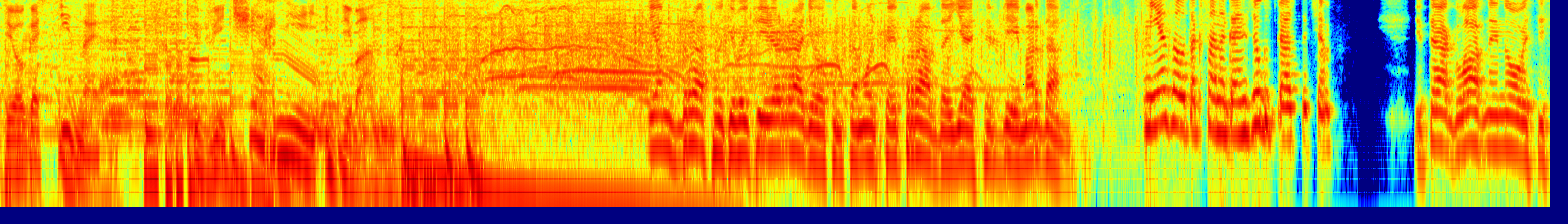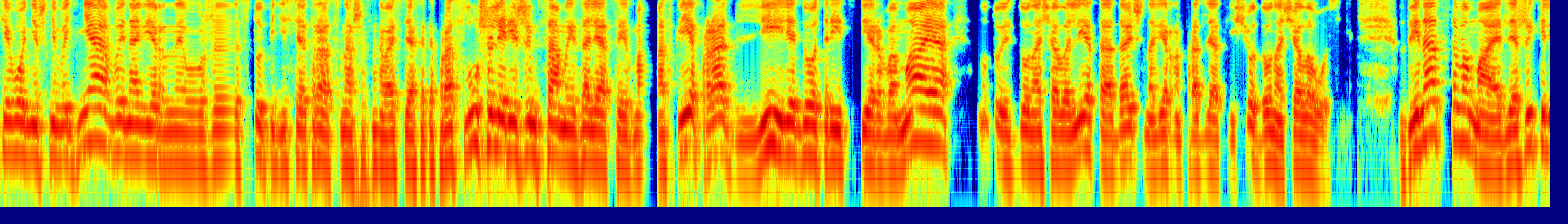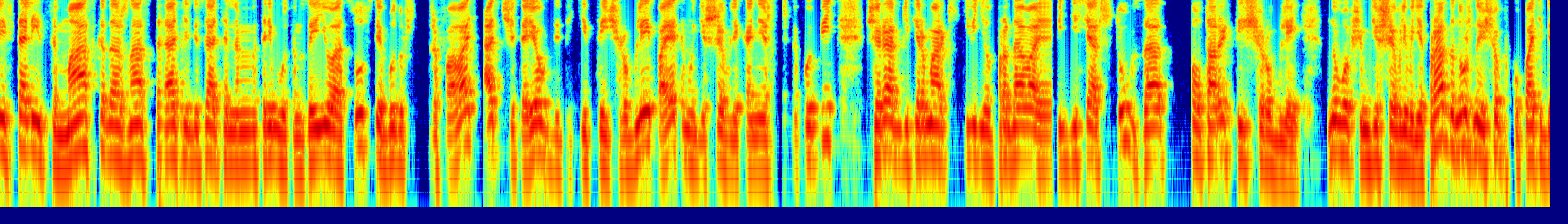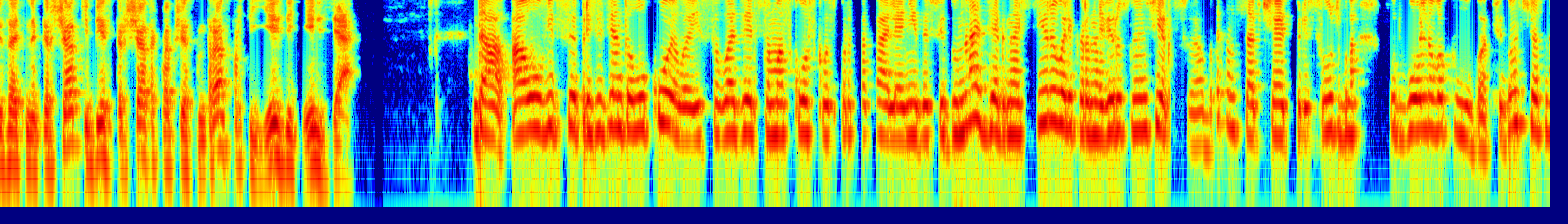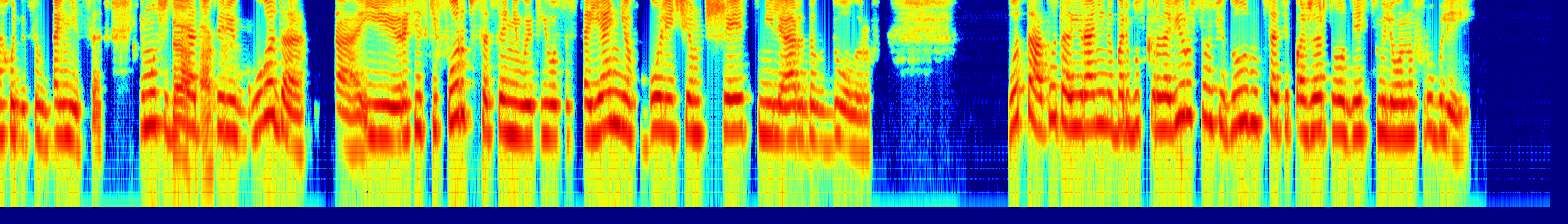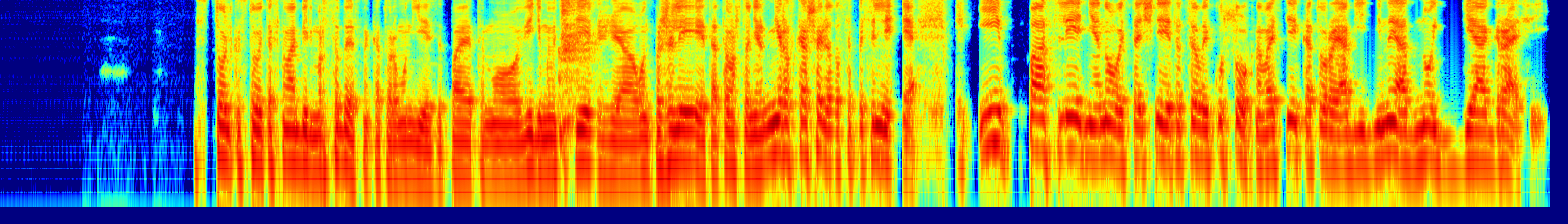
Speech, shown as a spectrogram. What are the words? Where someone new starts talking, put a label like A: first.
A: Радиогостинная «Вечерний диван».
B: Всем здравствуйте! В эфире радио «Комсомольская правда». Я Сергей Мордан.
C: Меня зовут Оксана Гандзюк. Здравствуйте.
B: Итак, главные новости сегодняшнего дня. Вы, наверное, уже 150 раз в наших новостях это прослушали. Режим самоизоляции в Москве продлили до 31 мая, ну, то есть до начала лета, а дальше, наверное, продлят еще до начала осени. С 12 мая для жителей столицы маска должна стать обязательным атрибутом. За ее отсутствие будут штрафовать от 4 до 5 тысяч рублей, поэтому дешевле, конечно, купить. Вчера в гипермаркете видел, продавали 50 штук за полторы тысячи рублей. Ну, в общем, дешевле выйдет. Правда, нужно еще покупать обязательно перчатки. Без перчаток в общественном транспорте ездить нельзя.
C: Да, а у вице-президента Лукойла и совладельца московского «Спартака» Леонида Федуна диагностировали коронавирусную инфекцию. Об этом сообщает пресс-служба футбольного клуба. Федун сейчас находится в больнице. Ему 64 так. года, да, и российский Forbes оценивает его состояние в более чем 6 миллиардов долларов. Вот так вот. А и ранее на борьбу с коронавирусом Федун, кстати, пожертвовал 10 миллионов рублей.
B: Столько стоит автомобиль Мерседес, на котором он ездит. Поэтому, видимо, теперь э, он пожалеет о том, что не раскошелился посильнее. И последняя новость, точнее, это целый кусок новостей, которые объединены одной географией.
